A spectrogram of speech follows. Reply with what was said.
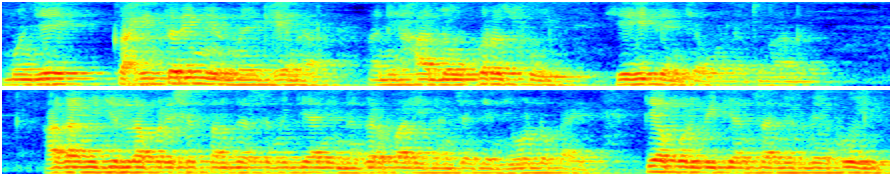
म्हणजे काहीतरी निर्णय घेणार आणि हा लवकरच होईल हेही त्यांच्या बोलण्यातून आलं. आगामी जिल्हा परिषद पंचायत समिती आणि नगरपालिकांच्या ज्या निवडणुका आहेत त्यापूर्वी त्यांचा निर्णय होईल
